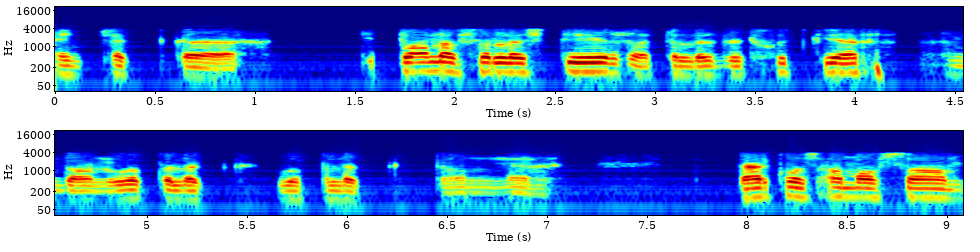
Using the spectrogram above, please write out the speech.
eintlik uh die planne vir hulle stuur dat hulle dit goedkeur en dan hopelik hopelik dan uh, werk ons almal saam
